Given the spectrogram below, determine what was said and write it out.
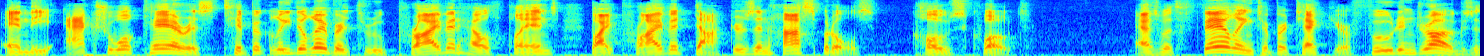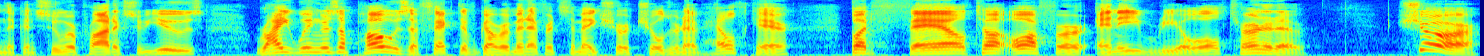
and the actual care is typically delivered through private health plans by private doctors and hospitals. Close quote. As with failing to protect your food and drugs and the consumer products you use, right wingers oppose effective government efforts to make sure children have health care, but fail to offer any real alternative. Sure,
